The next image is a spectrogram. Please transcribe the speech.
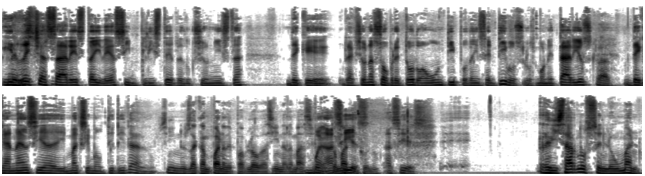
y rechazar esta idea simplista y reduccionista de que reacciona sobre todo a un tipo de incentivos, los monetarios, de ganancia y máxima utilidad. Sí, no es la campana de Pavlov, así nada más, bueno, automático. Así es, así es. revisarnos en lo humano,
